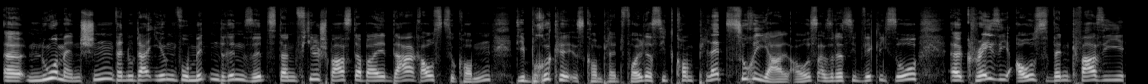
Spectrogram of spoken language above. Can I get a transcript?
äh, nur Menschen. Wenn du da irgendwo mittendrin sitzt, dann viel Spaß dabei, da rauszukommen. Die Brücke ist komplett voll. Das sieht komplett surreal aus. Also das sieht wirklich so äh, crazy aus, wenn quasi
